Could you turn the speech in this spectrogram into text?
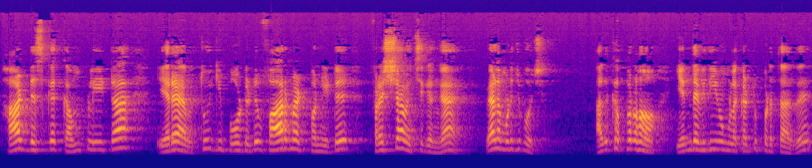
ஹார்ட் டிஸ்கை கம்ப்ளீட்டாக எற தூக்கி போட்டுட்டு ஃபார்மேட் பண்ணிட்டு ஃப்ரெஷ்ஷாக வச்சுக்கோங்க. வேலை முடிஞ்சு போச்சு. அதுக்கப்புறம் எந்த விதியும் உங்களை கட்டுப்படுத்தாது.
